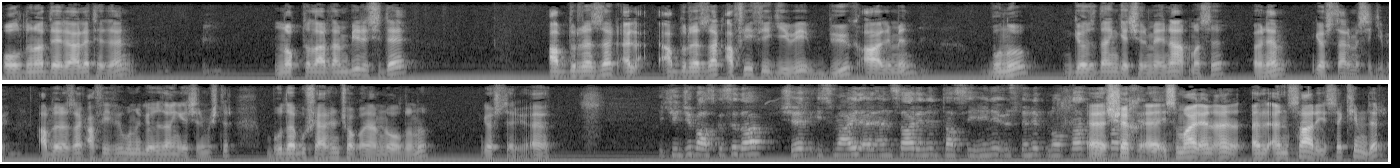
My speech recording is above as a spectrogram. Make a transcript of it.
olduğuna delalet eden noktalardan birisi de Abdurrezzak, El, Abdurrezzak Afifi gibi büyük alimin bunu gözden geçirmeye ne yapması? Önem göstermesi gibi. Abdurrezzak Afifi bunu gözden geçirmiştir. Bu da bu şerhin çok önemli olduğunu gösteriyor. Evet. İkinci baskısı da Şeyh İsmail el-Ensari'nin tasihini üstlenip notlar... Evet, Şeyh e, İsmail el-Ensari ise kimdir?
